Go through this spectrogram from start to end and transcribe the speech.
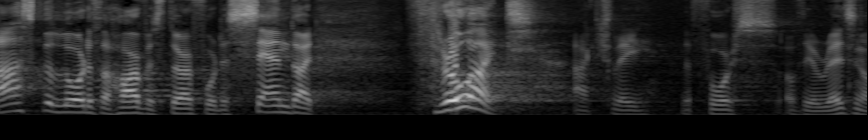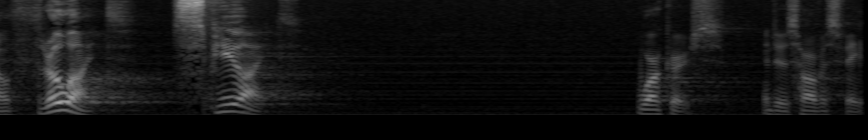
Ask the Lord of the harvest, therefore, to send out, throw out, actually, the force of the original, throw out, spew out workers into his harvest field.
